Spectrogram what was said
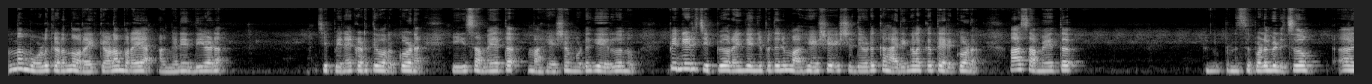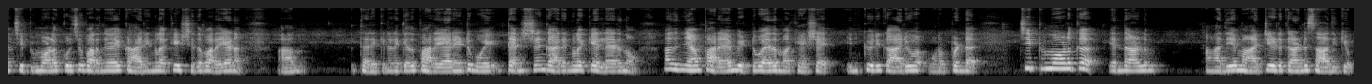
അന്ന് മോൾ കിടന്ന് ഉറയ്ക്കോളം പറയാം. അങ്ങനെ എന്ത് ചെയ്യണം? ചിപ്പിനെ കിടത്തി ഉറക്കുവാണ്. ഈ സമയത്ത് മഹേഷ് അങ്ങോട്ട് കയറി വന്നു. പിന്നീട് ചിപ്പി ഉറങ്ങി കഴിഞ്ഞപ്പോഴത്തേനും മഹേഷ് ഇഷിതയോട് കാര്യങ്ങളൊക്കെ തിരക്കുവാണ്. ആ സമയത്ത് പ്രിൻസിപ്പൾ വിളിച്ചതും ചിപ്പിമോളെ കുറിച്ച് പറഞ്ഞുപോയ കാര്യങ്ങളൊക്കെ ഇഷിത പറയാണ്. ആ തിരക്കിനിടയ്ക്ക് അത് പറയാനായിട്ട് പോയി. ടെൻഷനും കാര്യങ്ങളൊക്കെ അല്ലായിരുന്നോ? അത് ഞാൻ പറയാൻ വിട്ടുപോയത് മഹേഷേ. എനിക്കൊരു കാര്യം ഉറപ്പുണ്ട്. ചിപ്പി മോൾക്ക് എന്തായാലും ആദ്യം മാറ്റിയെടുക്കാണ്ട് സാധിക്കും.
